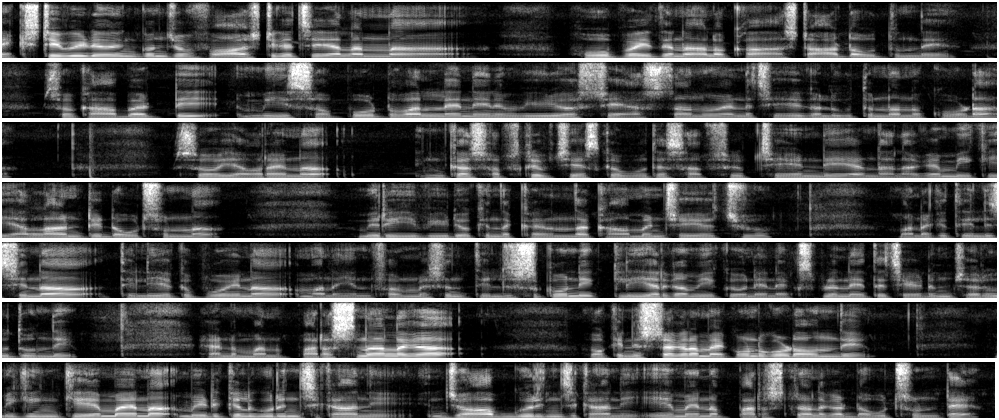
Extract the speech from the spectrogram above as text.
నెక్స్ట్ వీడియో ఇంకొంచెం ఫాస్ట్గా చేయాలన్న హోప్ అయితే నాలో ఒక స్టార్ట్ అవుతుంది. సో కాబట్టి మీ సపోర్ట్ వల్లే నేను వీడియోస్ చేస్తాను అండ్ చేయగలుగుతున్నాను కూడా. సో ఎవరైనా ఇంకా సబ్స్క్రైబ్ చేసుకోకపోతే సబ్స్క్రైబ్ చేయండి అండ్ అలాగే మీకు ఎలాంటి డౌట్స్ ఉన్నా మీరు ఈ వీడియో కింద కింద కామెంట్ చేయొచ్చు. మనకి తెలిసినా తెలియకపోయినా మన ఇన్ఫర్మేషన్ తెలుసుకొని క్లియర్గా మీకు నేను ఎక్స్ప్లెయిన్ అయితే చేయడం జరుగుతుంది. అండ్ మన పర్సనల్గా ఒక ఇన్స్టాగ్రామ్ అకౌంట్ కూడా ఉంది. మీకు ఇంకేమైనా మెడికల్ గురించి కానీ జాబ్ గురించి కానీ ఏమైనా పర్సనల్గా డౌట్స్ ఉంటే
